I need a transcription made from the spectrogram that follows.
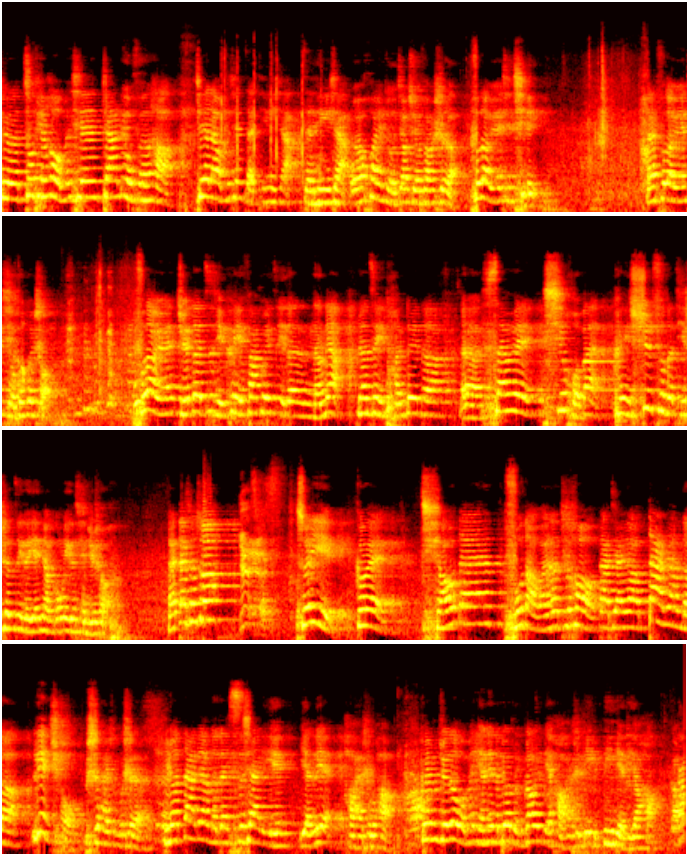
这个周天后我们先加六分哈。接下来我们先暂停一下，暂停一下，我要换一种教学方式了。辅导员请起立，来，辅导员请挥挥手。辅导员觉得自己可以发挥自己的能量，让自己团队的呃三位新伙伴可以迅速的提升自己的演讲功力的，请举手。来，大声说。Yes 所以各位，乔丹辅导完了之后，大家要大量的练球，是还是不是？你们要大量的在私下里演练，好还是不好？同学们觉得我们演练的标准高一点好，还是低低一点比较好？高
